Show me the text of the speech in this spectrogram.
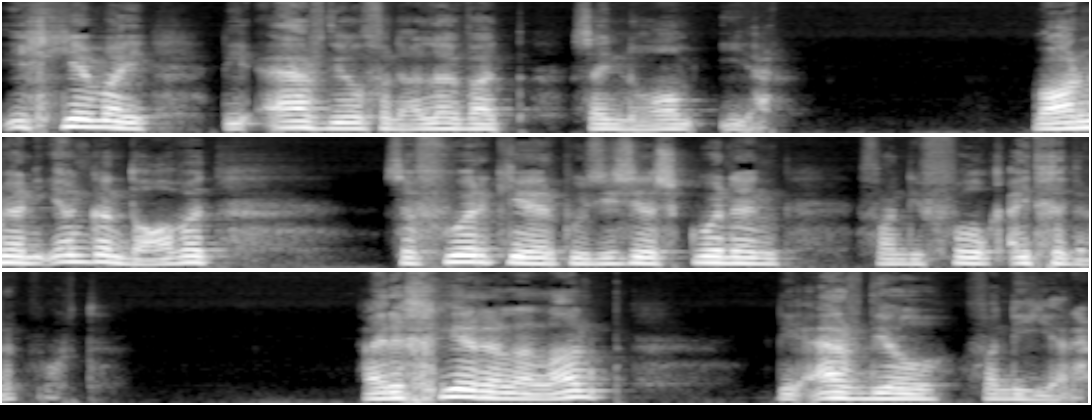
U gee my die erfdeel van hulle wat sy naam eer. Waarmee aan die een kant Dawid se voorkeur posisie as koning van die volk uitgedruk word. Hy regeer hulle land die erfdeel van die Here.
